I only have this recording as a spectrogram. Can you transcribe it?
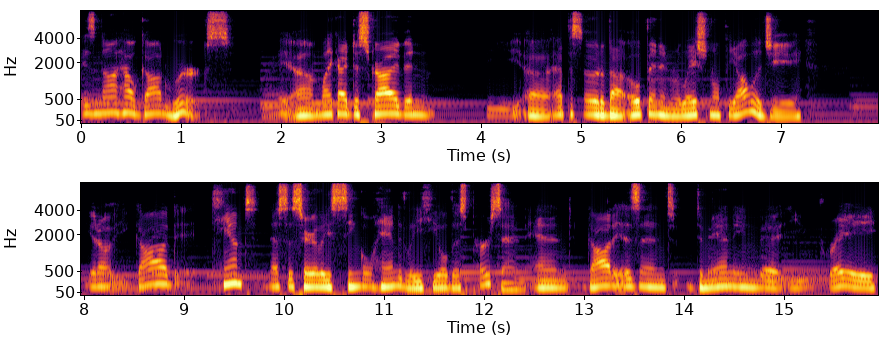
is not how God works. Right? Um, like I describe in the uh, episode about open and relational theology, you know, God can't necessarily single handedly heal this person. And God isn't demanding that you pray,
